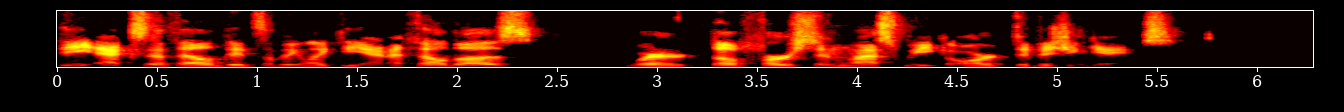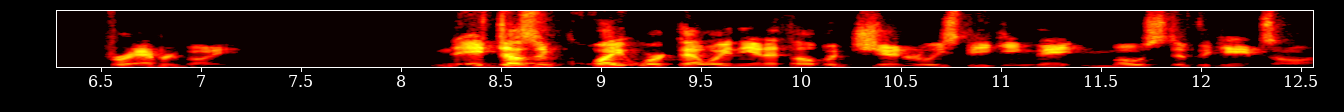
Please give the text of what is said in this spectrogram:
the XFL did something like the NFL does, where the first and last week are division games for everybody. It doesn't quite work that way in the NFL, but generally speaking, they most of the games are.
